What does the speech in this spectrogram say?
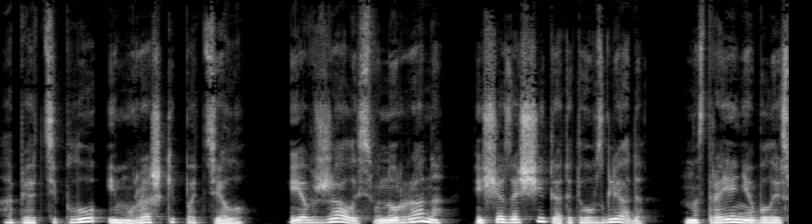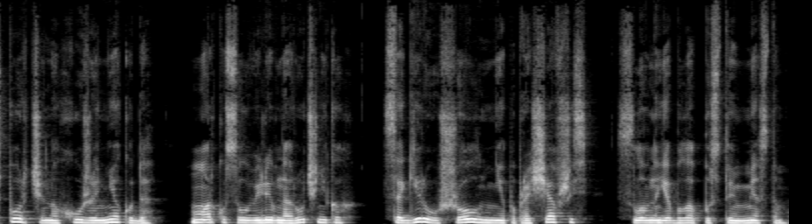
Опять тепло и мурашки по телу. Я вжалась в Нурана ища защиты от этого взгляда. Настроение было испорчено, хуже некуда. Маркуса увели в наручниках. Сагира ушел, не попрощавшись, словно я была пустым местом.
